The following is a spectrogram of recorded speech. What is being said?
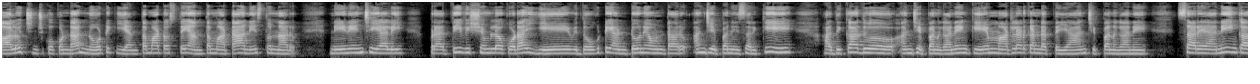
ఆలోచించుకోకుండా నోటికి ఎంత మాట వస్తే అంత మాట అనేస్తున్నారు. నేనేం చేయాలి? ప్రతి విషయంలో కూడా ఏదొకటి అంటూనే ఉంటారు అని చెప్పనేసరికి అది కాదు అని చెప్పాను కానీ ఇంకేం మాట్లాడకండి అత్తయ్య అని చెప్పాను కానీ సరే అని ఇంకా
